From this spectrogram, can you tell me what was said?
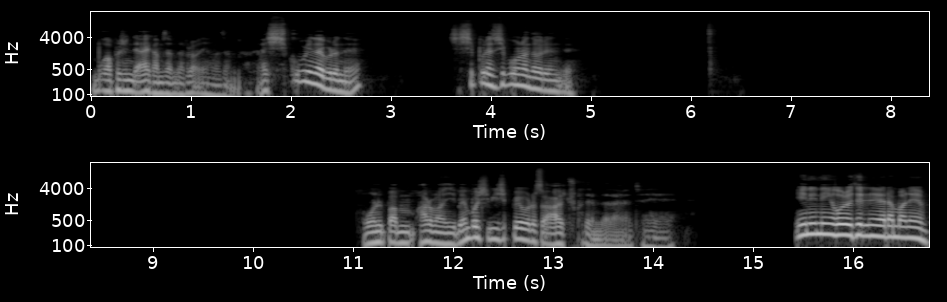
목 아프신데 아이 감사합니다. 별로 감사합니다. 아 19분이나 해버렸네. 10분에서 15분 한다 그랬는데. 오늘 밤 하루만 이 멤버십 20배 벌어서 아 축하드립니다. 예. 이니니 고려드리는 에란마님,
